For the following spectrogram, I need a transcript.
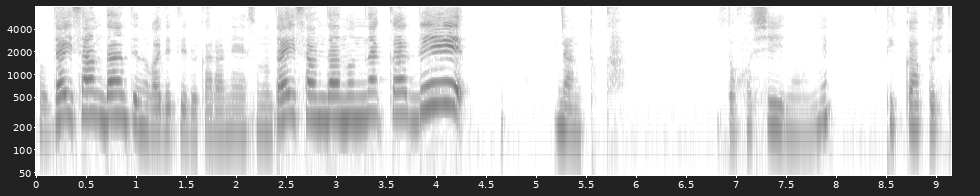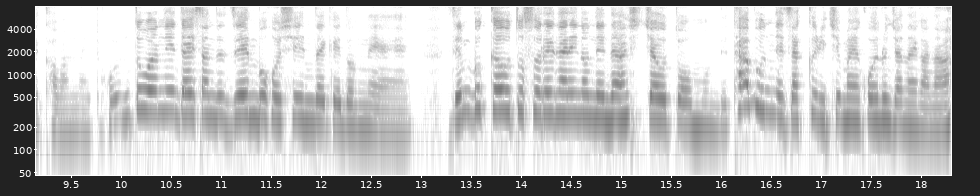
そう第3弾っていうのが出てるからねその第3弾の中でなんとかちょっと欲しいのをねピックアップして買わないと。本当はね第3弾全部欲しいんだけどね。全部買うとそれなりの値段しちゃうと思うんで多分ねざっくり1万円超えるんじゃないかな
